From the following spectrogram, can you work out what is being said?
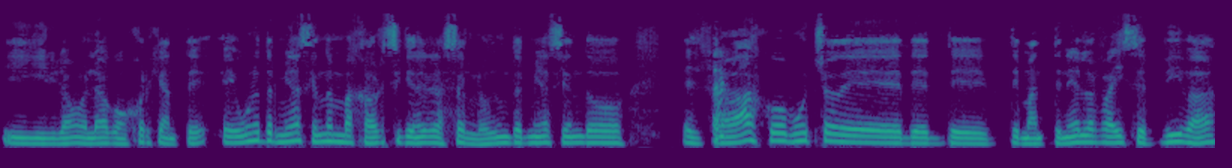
y lo hemos hablado con Jorge antes, eh, uno termina siendo embajador si quiere hacerlo, uno termina siendo el trabajo mucho de, de, de, mantener las raíces vivas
